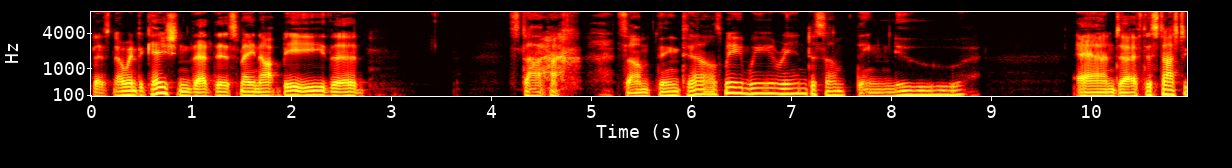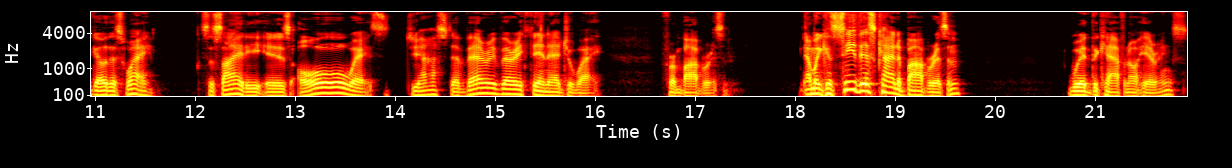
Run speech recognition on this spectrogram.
there's no indication that this may not be the star. something tells me we're into something new. And uh, if this starts to go this way, society is always just a very, very thin edge away from barbarism. And we can see this kind of barbarism with the Kavanaugh hearings.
